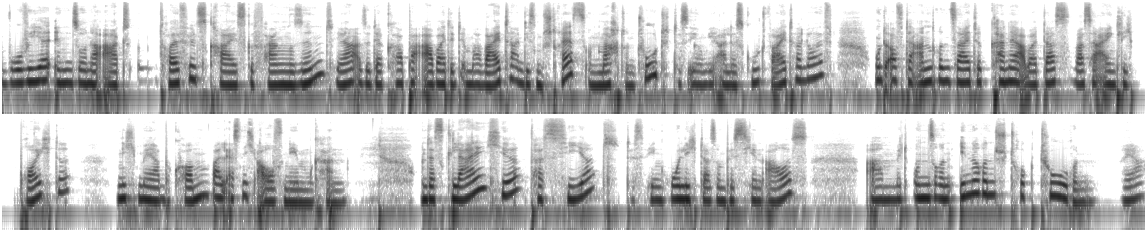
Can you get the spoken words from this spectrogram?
wo wir in so einer Art Teufelskreis gefangen sind. Ja, also der Körper arbeitet immer weiter an diesem Stress und macht und tut, dass irgendwie alles gut weiterläuft. Und auf der anderen Seite kann er aber das, was er eigentlich bräuchte, nicht mehr bekommen, weil er es nicht aufnehmen kann. Und das Gleiche passiert, deswegen hole ich da so ein bisschen aus, ähm, mit unseren inneren Strukturen. Ja,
